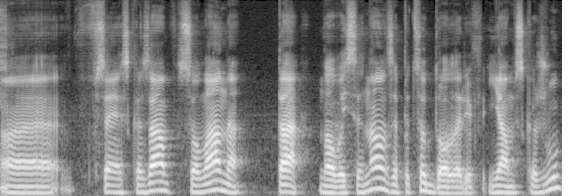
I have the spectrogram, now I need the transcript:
Е, все я сказав. Solana та новий сигнал за 500 доларів. Я вам скажу.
